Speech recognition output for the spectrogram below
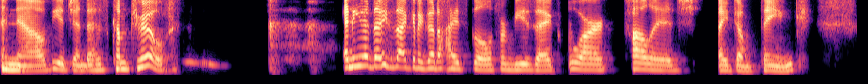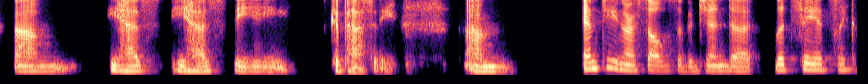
And now the agenda has come true. And even though he's not going to go to high school for music or college, I don't think um, he has he has the capacity. Um, emptying ourselves of agenda. Let's say it's like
